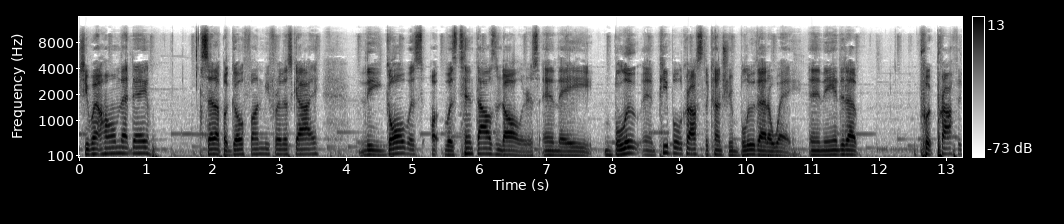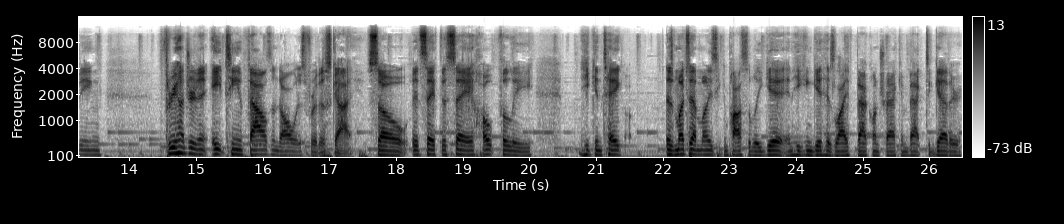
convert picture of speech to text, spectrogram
she went home that day, set up a GoFundMe for this guy, the goal was uh, was ten thousand dollars, and they blew, and people across the country blew that away, and they ended up put profiting three hundred and eighteen thousand dollars for this guy. So it's safe to say, hopefully, he can take as much of that money as he can possibly get, and he can get his life back on track and back together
